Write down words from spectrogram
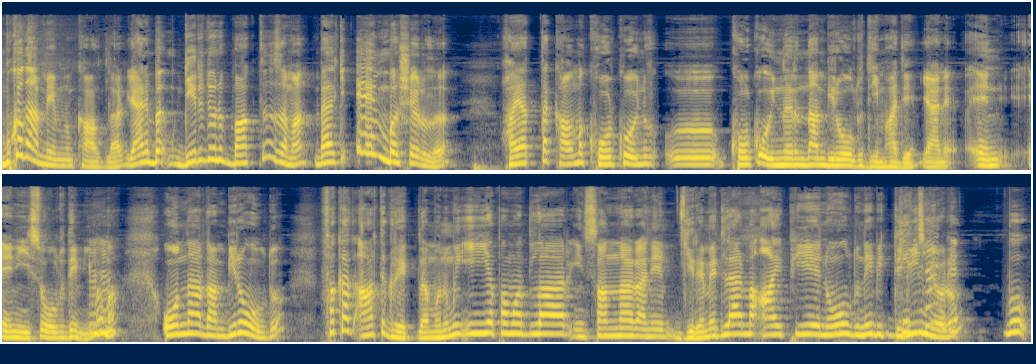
Bu kadar memnun kaldılar. Yani geri dönüp baktığın zaman belki en başarılı hayatta kalma korku oyunu ıı, korku oyunlarından biri oldu diyeyim hadi. Yani en en iyisi oldu demeyeyim ama onlardan biri oldu. Fakat artık reklamını mı iyi yapamadılar? İnsanlar hani giremediler mi IP'ye? Ne oldu? Ne bitti Geçen bilmiyorum. gün bu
